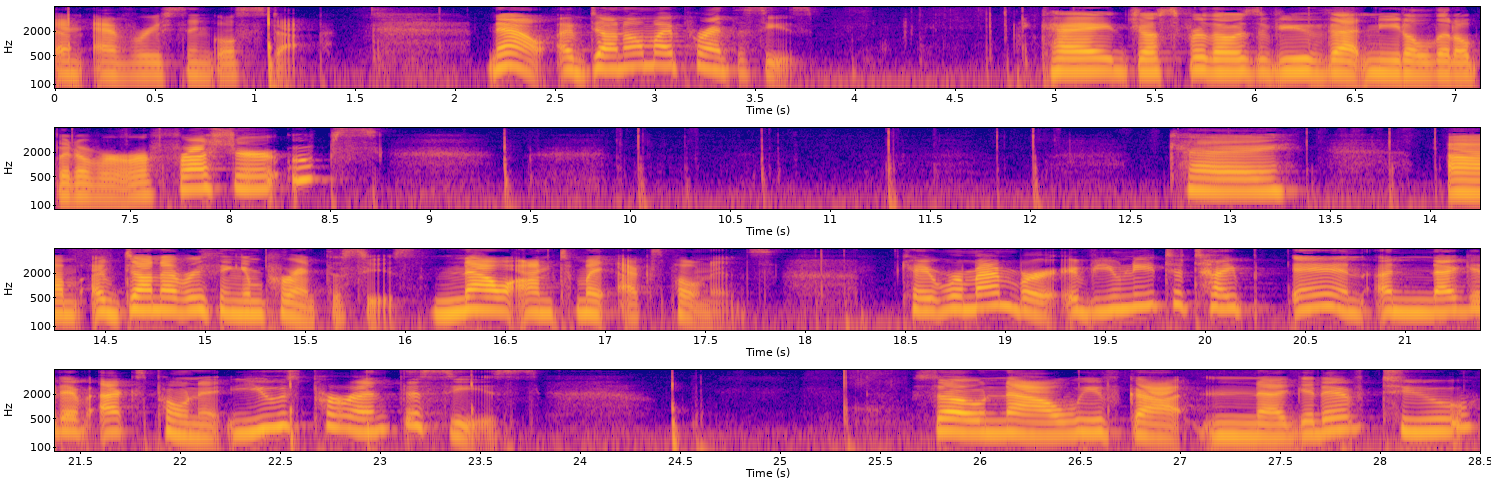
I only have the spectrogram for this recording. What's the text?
and every single step. Now, I've done all my parentheses. Okay, just for those of you that need a little bit of a refresher. Oops. Okay. Um, I've done everything in parentheses. Now on to my exponents. Okay, remember, if you need to type in a negative exponent, use parentheses. So now we've got negative 2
